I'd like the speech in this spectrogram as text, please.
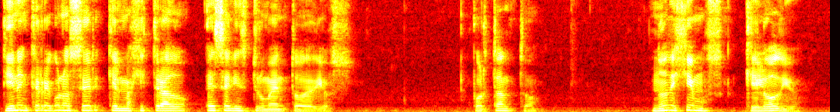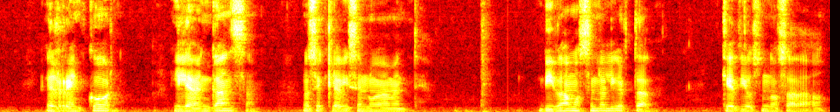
tienen que reconocer que el magistrado es el instrumento de Dios. Por tanto, no dejemos que el odio, el rencor y la venganza nos esclavicen nuevamente. Vivamos en la libertad que Dios nos ha dado.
